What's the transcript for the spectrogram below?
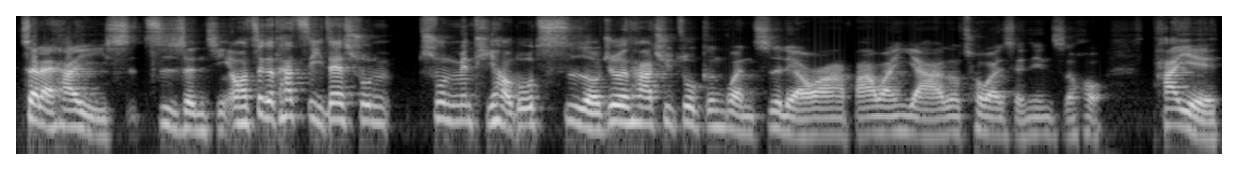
再来，他以自身经哦，这个他自己在书书里面提好多次哦，就是他去做根管治疗啊，拔完牙都抽完神经之后，他也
